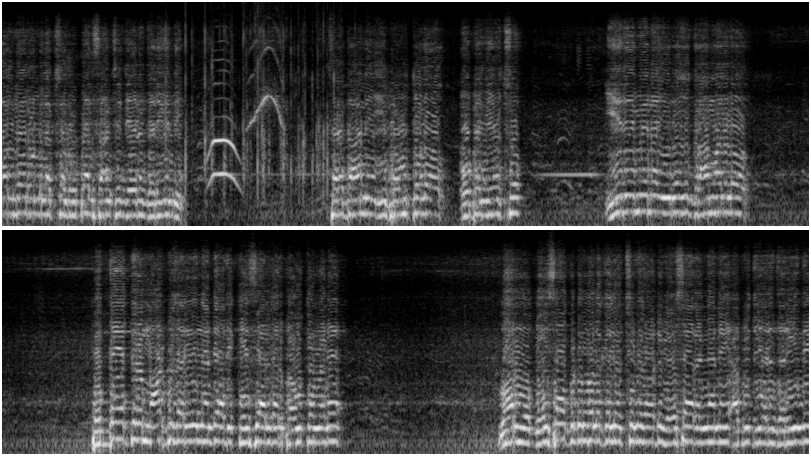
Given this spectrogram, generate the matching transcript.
నలభై రెండు లక్షల రూపాయలు శాంక్షన్ చేయడం జరిగింది. సరే దాన్ని ఈ ప్రభుత్వంలో ఓపెన్ చేయొచ్చు. ఏదేమైనా ఈరోజు గ్రామాలలో పెద్ద ఎత్తున మార్పు జరిగిందంటే అది కేసీఆర్ గారి ప్రభుత్వంలోనే. వారు వ్యవసాయ కుటుంబంలోకి వెళ్ళి వచ్చింది కాబట్టి వ్యవసాయ రంగాన్ని అభివృద్ధి చేయడం జరిగింది.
